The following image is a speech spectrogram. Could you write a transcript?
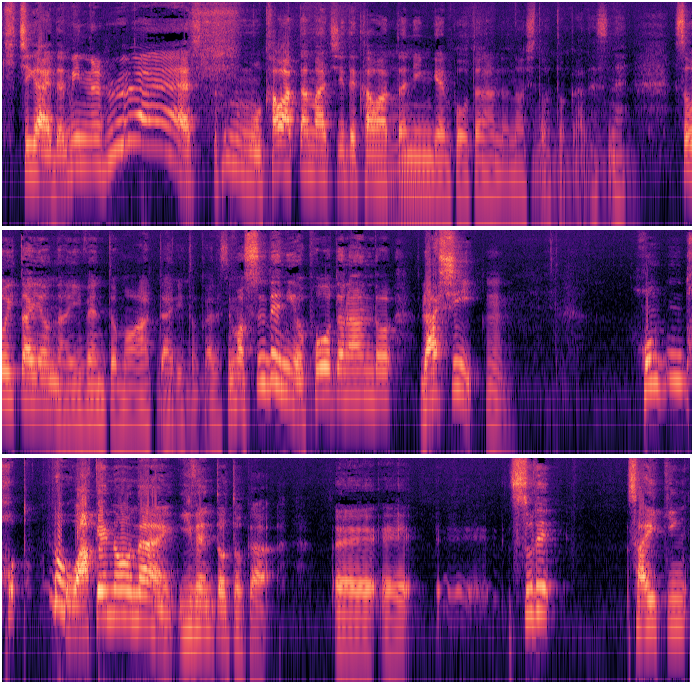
気違いでみんなふわーもう変わった街で変わった人間、ポートランドの人とかですね、そういったようなイベントもあったりとかですね、もうすでにポートランドらしい、ほんほとんどわけのないイベントとか、えーえーそれ最近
